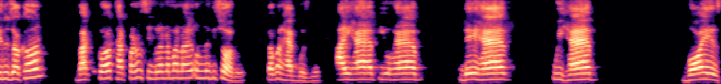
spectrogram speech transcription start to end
কিন্তু যখন বাক্য থার্ড পার্সন সিঙ্গুলার নাম্বার নয়, অন্য কিছু হবে, তখন হ্যাভ বসবে। I have you have they have we have boys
